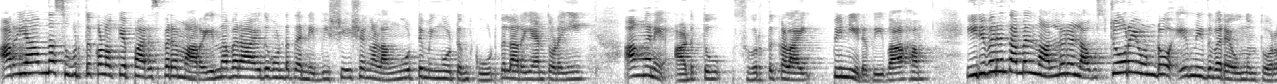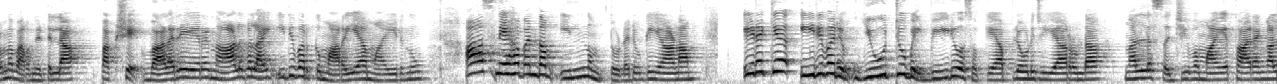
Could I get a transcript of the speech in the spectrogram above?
അറിയാവുന്ന സുഹൃത്തുക്കളൊക്കെ പരസ്പരം അറിയുന്നവരായതുകൊണ്ട് തന്നെ വിശേഷങ്ങൾ അങ്ങോട്ടും ഇങ്ങോട്ടും കൂടുതൽ അറിയാൻ തുടങ്ങി. അങ്ങനെ അടുത്തു സുഹൃത്തുക്കളായി. പിന്നീട് വിവാഹം. ഇരുവരും തമ്മിൽ നല്ലൊരു ലവ് സ്റ്റോറി ഉണ്ടോ എന്ന് ഇതുവരെ ഒന്നും തുറന്നു പറഞ്ഞിട്ടില്ല. പക്ഷേ വളരെയേറെ നാളുകളായി ഇരുവർക്കും അറിയാമായിരുന്നു. ആ സ്നേഹബന്ധം ഇന്നും തുടരുകയാണ്. ഇടയ്ക്ക് ഇരുവരും യൂട്യൂബിൽ വീഡിയോസ് ഒക്കെ അപ്ലോഡ് ചെയ്യാറുണ്ട്. നല്ല സജീവമായ താരങ്ങൾ.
